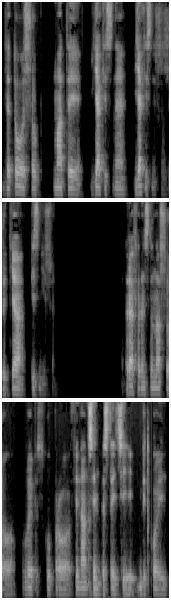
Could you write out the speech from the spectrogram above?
для того, щоб мати якісне, якісніше життя пізніше. Референс до нашого випуску про фінанси інвестиції біткоін.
